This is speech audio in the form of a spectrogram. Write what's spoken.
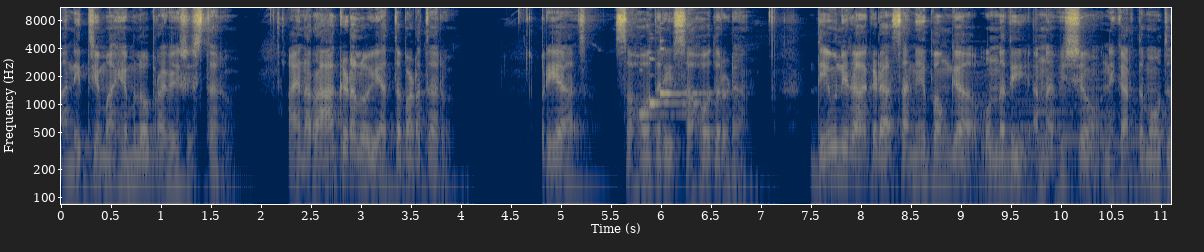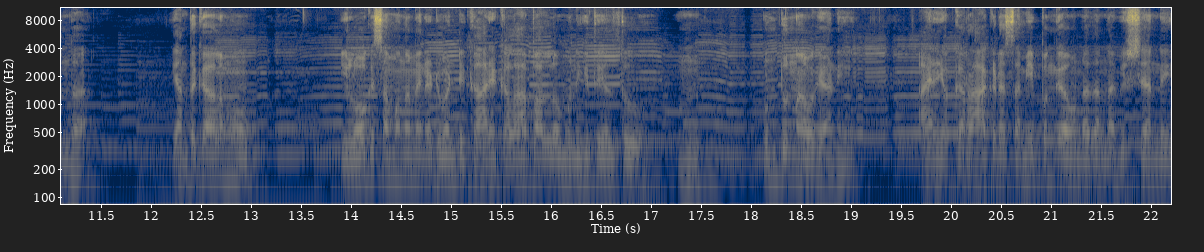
ఆ నిత్య మహిమలో ప్రవేశిస్తారు. ఆయన రాకడలో ఎత్తబడతారు. ప్రియ సహోదరి సహోదరుడా దేవుని రాకడ సమీపంగా ఉన్నది అన్న విషయం నీకు అర్థమవుతుందా ఎంతకాలము ఈ లోక సంబంధమైనటువంటి కార్యకలాపాల్లో మునిగి తేలుతూ ఉంటున్నావు కానీ ఆయన యొక్క రాకడ సమీపంగా ఉన్నదన్న విషయాన్ని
